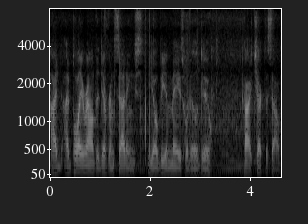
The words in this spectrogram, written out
I'd, I'd play around with the different settings. You'll be amazed what it'll do. Alright, check this out.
